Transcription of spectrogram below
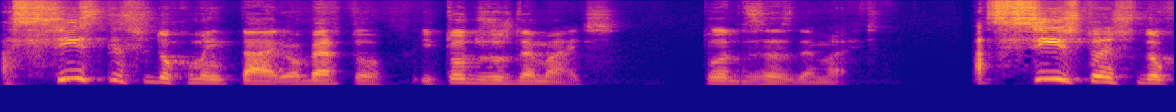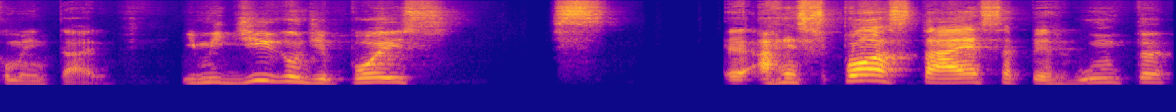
Assista esse documentário, Alberto, e todos os demais, todas as demais. Assistam esse documentário e me digam depois a resposta a essa pergunta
